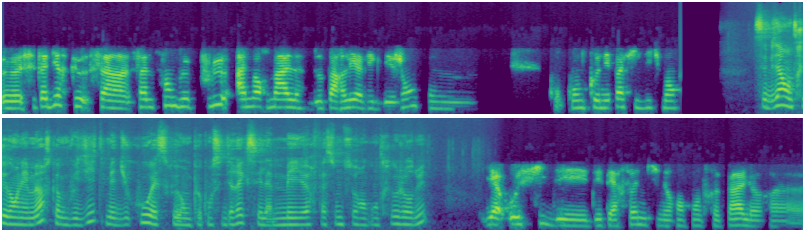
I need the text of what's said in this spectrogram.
Euh, C'est-à-dire que ça, ça ne semble plus anormal de parler avec des gens qu'on qu'on ne connaît pas physiquement. C'est bien entré dans les mœurs, comme vous dites, mais du coup, est-ce qu'on peut considérer que c'est la meilleure façon de se rencontrer aujourd'hui? Il y a aussi des, personnes qui ne rencontrent pas leur, euh,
